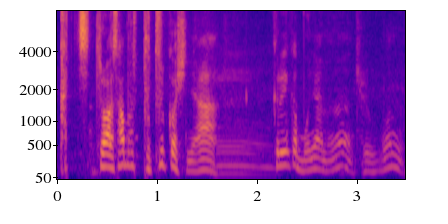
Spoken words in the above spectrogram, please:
같이 들어와서 한번 붙을 것이냐. 음. 그러니까 뭐냐면은 결국은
